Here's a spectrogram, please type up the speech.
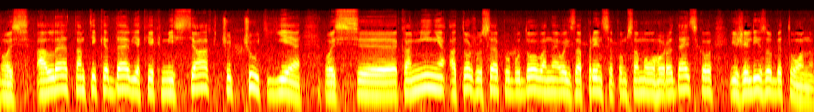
Ось, але там тільки де в яких місцях чуть-чуть є ось е, каміння, а то ж усе побудоване ось за принципом самого Городецького і желізобетону.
